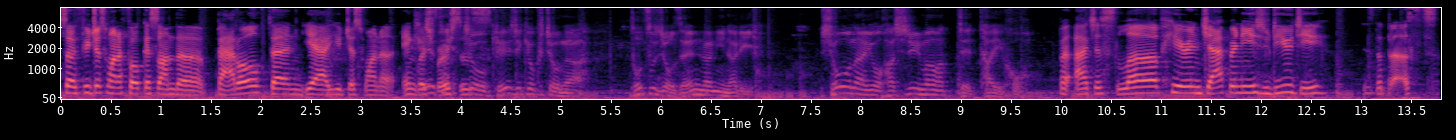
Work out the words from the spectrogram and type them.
So if you just want to focus on the battle, then yeah, you just want to 警 English 察庁 voices. 刑事局長が突如全裸になり省内を走り回って逮捕 But I just love hearing Japanese Ryuji. is the best.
